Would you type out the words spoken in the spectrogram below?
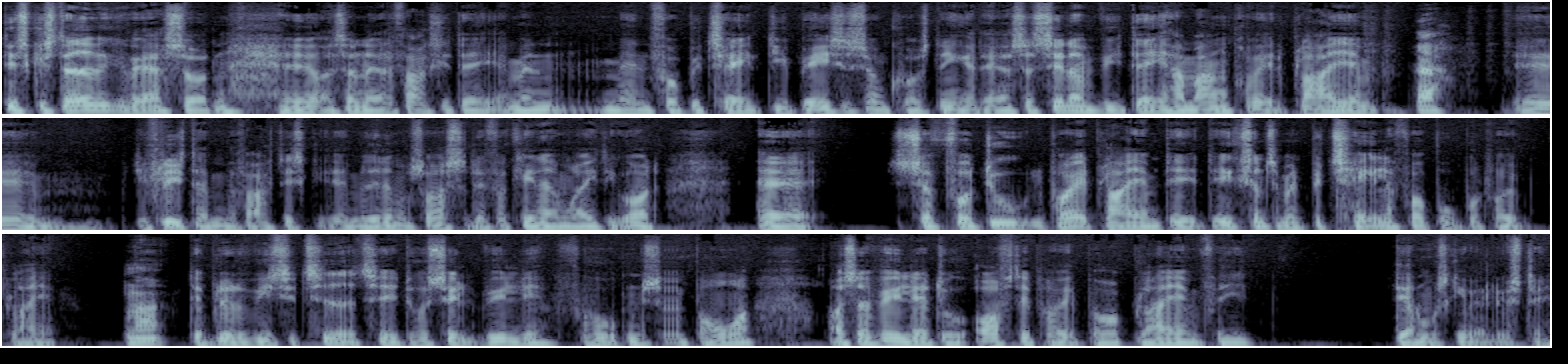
det skal stadigvæk være sådan, øh, og sådan er det faktisk i dag, at man, man får betalt de basisomkostninger, der er. Så selvom vi i dag har mange private plejehjem, Ja. øh, de fleste af dem er faktisk øh, medlemmer hos os, så derfor kender jeg dem rigtig godt, øh, så får du et privat plejehjem, det, det er ikke sådan, at man betaler for at bo på et privat plejehjem. Nej. Det bliver du visiteret til, du kan selv vælge, forhåbentlig som borger, og så vælger du ofte et privat plejehjem, fordi det har du måske været lyst til,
